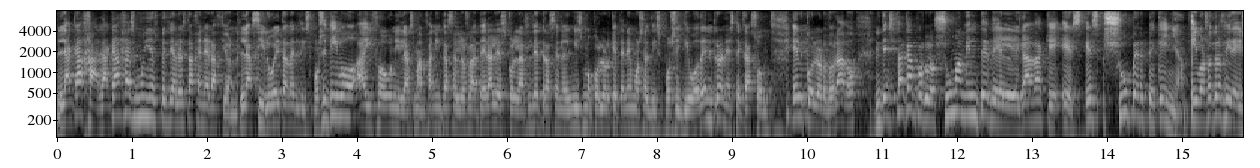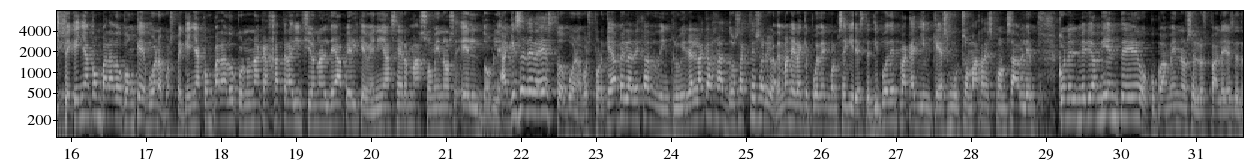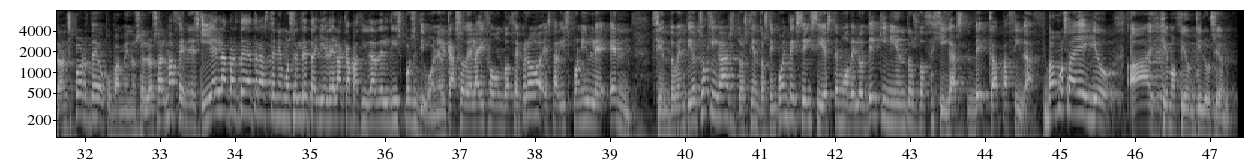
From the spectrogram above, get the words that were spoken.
La caja, la caja es muy especial esta generación. La silueta del dispositivo, iPhone y las manzanitas en los laterales con las letras en el mismo color que tenemos el dispositivo dentro, en este caso el color dorado, destaca por lo sumamente delgada que es. Es súper pequeña. Y vosotros diréis, ¿pequeña comparado con qué? Bueno, pues pequeña comparado con una caja tradicional de Apple que venía a ser más o menos el doble. ¿A qué se debe esto? Bueno, pues porque Apple ha dejado de incluir en la caja dos accesorios, de manera que pueden conseguir este tipo de packaging que es mucho más responsable con el medio ambiente ocupa menos en los palés de transporte, ocupa menos en los almacenes y en la parte de atrás tenemos el detalle de la capacidad del dispositivo. En el caso del iPhone 12 Pro está disponible en 128 GB, 256 y este modelo de 512 GB de capacidad. ¡Vamos a ello! ¡Ay, qué emoción, qué ilusión!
